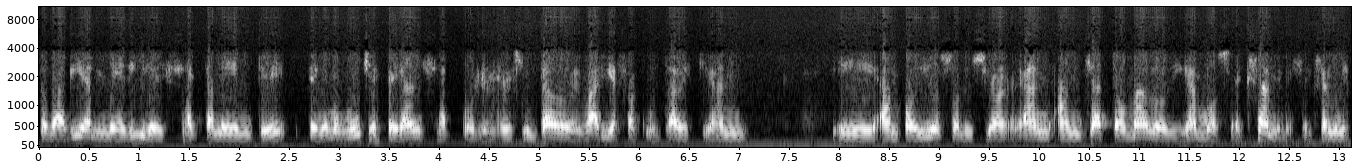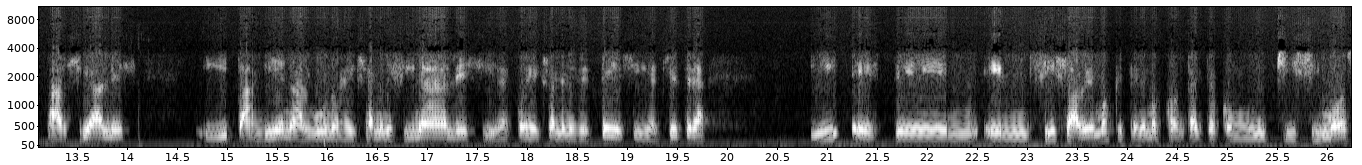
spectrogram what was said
todavía medir exactamente, tenemos mucha esperanza por el resultado de varias facultades que han eh, han podido solucionar, han, han ya tomado, digamos, exámenes, exámenes parciales y también algunos exámenes finales y después exámenes de tesis, etcétera, y este sí sabemos que tenemos contacto con muchísimos,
